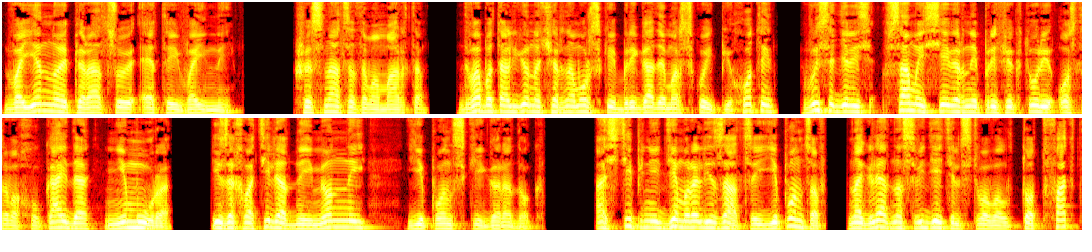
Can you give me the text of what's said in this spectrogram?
военную операцию этой войны. 16 марта два батальона Черноморской бригады морской пехоты высадились в самой северной префектуре острова Хоккайдо Немура и захватили одноименный японский городок. О степени деморализации японцев наглядно свидетельствовал тот факт,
